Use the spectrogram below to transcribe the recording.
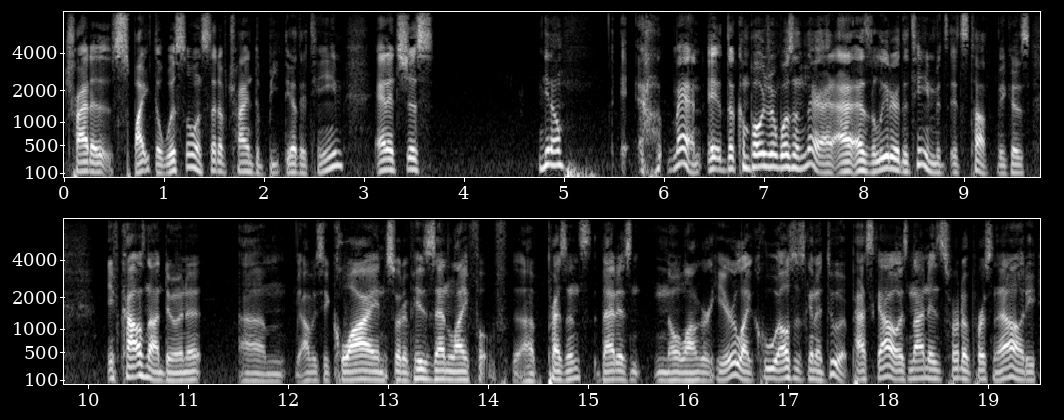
try to spike the whistle instead of trying to beat the other team and it's just you know man it, the composure wasn't there as the leader of the team it's, it's tough because if kyle's not doing it um, obviously Kawhi and sort of his Zen life uh, presence that is no longer here. Like who else is going to do it? Pascal is not his sort of personality to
